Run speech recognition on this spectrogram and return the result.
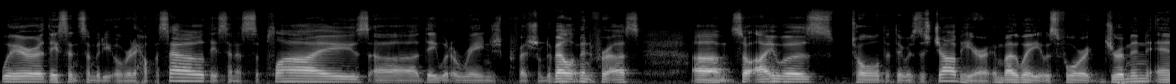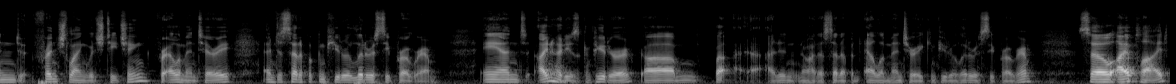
where they sent somebody over to help us out. They sent us supplies. Uh, they would arrange professional development for us. Um, so I was told that there was this job here. And by the way, it was for German and French language teaching for elementary and to set up a computer literacy program. And I knew how to use a computer, um, but I didn't know how to set up an elementary computer literacy program. So I applied.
